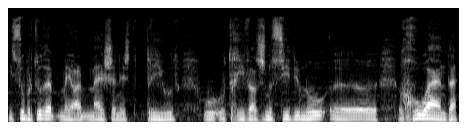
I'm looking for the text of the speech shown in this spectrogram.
e sobretudo a maior mancha neste período, o, o terrível genocídio no eh, Ruanda.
